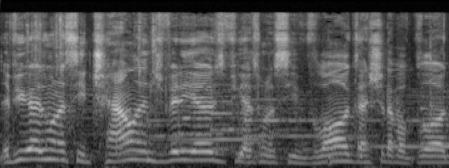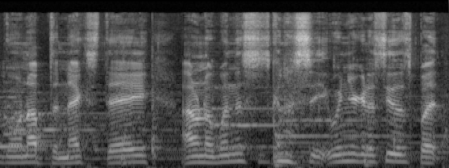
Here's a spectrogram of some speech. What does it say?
if you guys want to see challenge videos, if you guys want to see vlogs, I should have a vlog going up the next day. I don't know when this is gonna see when you're gonna see this, but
